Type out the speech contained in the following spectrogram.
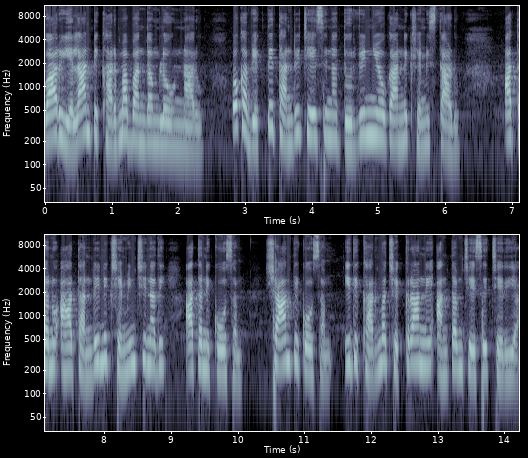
వారు ఎలాంటి కర్మబంధంలో ఉన్నారు? ఒక వ్యక్తి తండ్రి చేసిన దుర్వినియోగాన్ని క్షమిస్తాడు. అతను ఆ తండ్రిని క్షమించినది అతని కోసం శాంతి కోసం. ఇది కర్మ చక్రాన్ని అంతం చేసే చర్య.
